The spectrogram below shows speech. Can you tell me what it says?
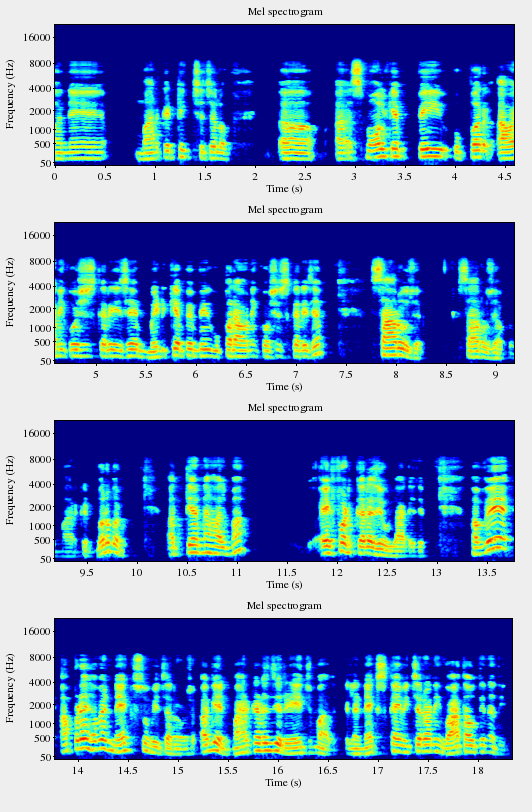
અને માર્કેટ ઠીક છે, ચલો. સ્મોલ કેપ બી ઉપર આવવાની કોશિશ કરી છે મિડ કેપે બી ઉપર આવવાની કોશિશ કરી છે. સારું છે સારું છે આપણું માર્કેટ બરોબર? અત્યારના હાલમાં એફર્ટ કરે છે એવું લાગે છે. હવે આપણે હવે નેક્સ્ટ શું વિચારવાનું છે? અગેન માર્કેટ હજી રેન્જમાં એટલે નેક્સ્ટ કઈ વિચારવાની વાત આવતી નથી.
